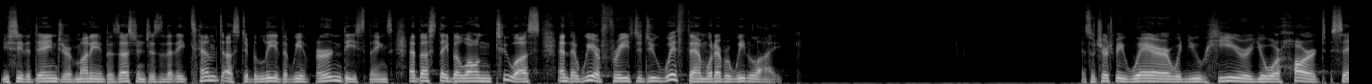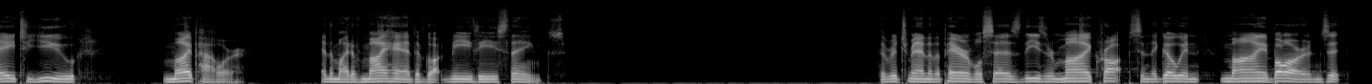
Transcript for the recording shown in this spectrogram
You see, the danger of money and possessions is that they tempt us to believe that we have earned these things, and thus they belong to us, and that we are free to do with them whatever we like. And so, church, beware when you hear your heart say to you, My power and the might of my hand have got me these things. The rich man in the parable says, These are my crops and they go in my barns. It,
